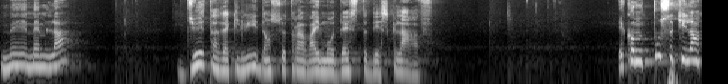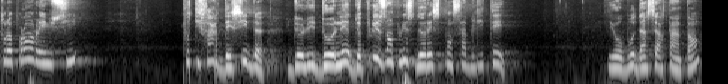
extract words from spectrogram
Mais même là, Dieu est avec lui dans ce travail modeste d'esclave. Et comme tout ce qu'il entreprend réussit, Potiphar décide de lui donner de plus en plus de responsabilités. Et au bout d'un certain temps,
